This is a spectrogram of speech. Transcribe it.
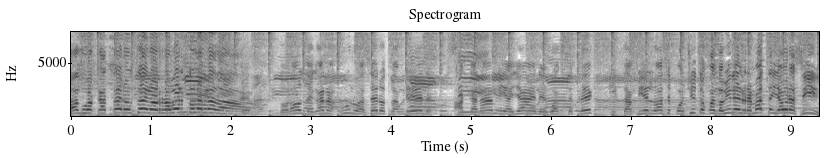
Aguacatero 0, Roberto Labrada. Dorados le gana 1 a 0 también a Canami allá en el Huaxtepec y también lo hace Ponchito cuando viene el remate y ahora sí,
